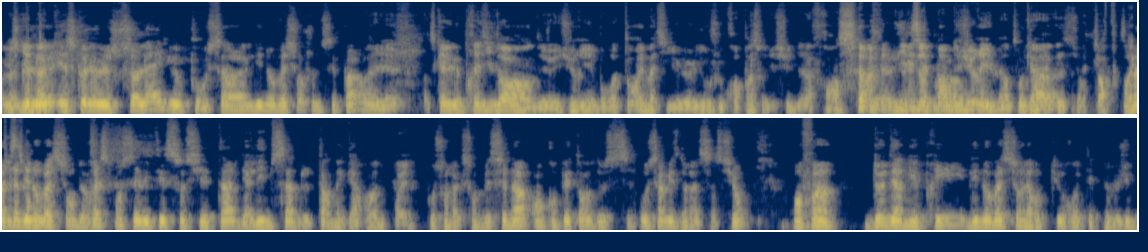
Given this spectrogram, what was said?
est-ce que, le soleil pousse à l'innovation Je ne sais pas. en tout cas, le président du jury est breton et Mathilde Leloup, je ne crois pas, soit du sud de la France, ni les autres membres du jury, mais en tout cas. En matière d'innovation de responsabilité sociétale, il y a l'IMSA de Tarn-et-Garonne pour son action de mécénat en compétence de, au service de l'insertion. Enfin, deux derniers prix, l'innovation et la rupture technologique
